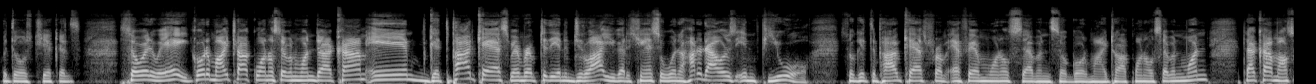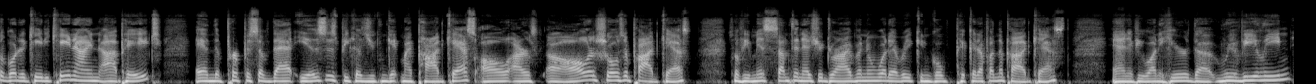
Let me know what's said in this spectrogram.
with those chickens. So anyway, hey, go to mytalk1071.com and get the podcast. Remember, up to the end of July, you got a chance to win $100 in fuel. So get the podcast from FM 107. So go to mytalk1071.com. Also go to the Katie K9 uh, page. And the purpose of that is, is because you can get my podcast. All our, uh, all our shows are podcast. So if you miss something as you're driving or whatever, you can go pick it up on the podcast. And if you want to hear the revealing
